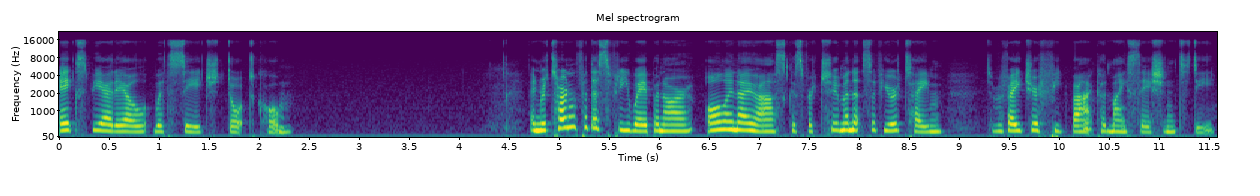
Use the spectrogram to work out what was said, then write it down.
xbrlwithsage.com. In return for this free webinar, all I now ask is for two minutes of your time to provide your feedback on my session today.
